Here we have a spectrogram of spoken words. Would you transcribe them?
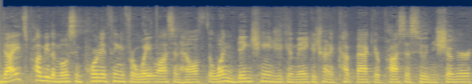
Diet's probably the most important thing for weight loss and health. The one big change you can make is trying to cut back your processed food and sugar.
